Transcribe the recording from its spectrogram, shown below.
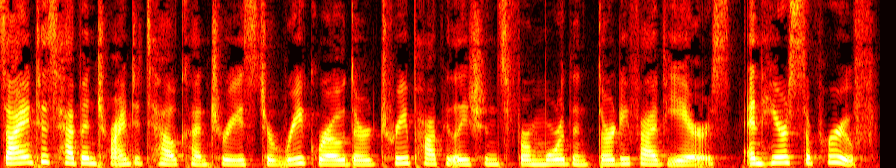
Scientists have been trying to tell countries to regrow their tree populations for more than 35 years, and here's the proof.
